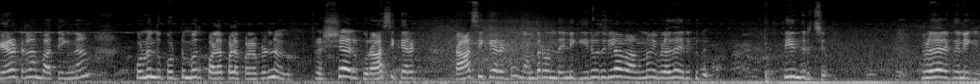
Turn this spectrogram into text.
கேரட்டெல்லாம் பார்த்தீங்கன்னா கொண்டு வந்து கொட்டும்போது பல பல பழப்பழன்னு ஃப்ரெஷ்ஷாக இருக்கும். ராசி கேரட் ராசி கேரட்டு நம்பர் ஒன் இன்றைக்கி இருபது கிலோ வாங்கினோம் இவ்வளோ தான் இருக்குது. தீர்ந்துருச்சு இவ்வளோ தான் இருக்குது இன்றைக்கி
